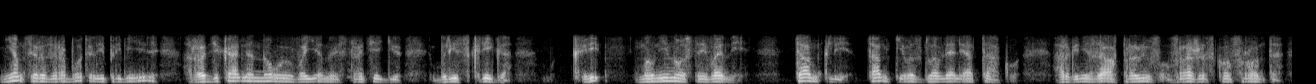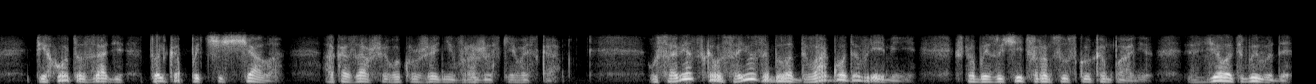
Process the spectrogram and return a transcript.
немцы разработали и применили радикально новую военную стратегию Блицкрига, кри... молниеносной войны. Танкли, танки возглавляли атаку, организовав прорыв вражеского фронта. Пехота сзади только подчищала оказавшие в окружении вражеские войска. У Советского Союза было два года времени, чтобы изучить французскую кампанию, сделать выводы,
